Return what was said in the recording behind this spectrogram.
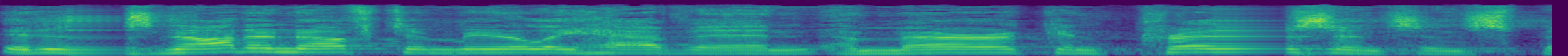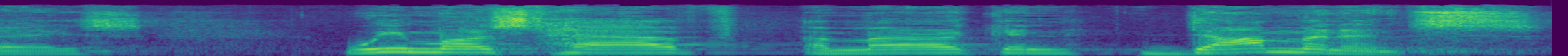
it is not enough to merely have an American presence in space. We must have American dominance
